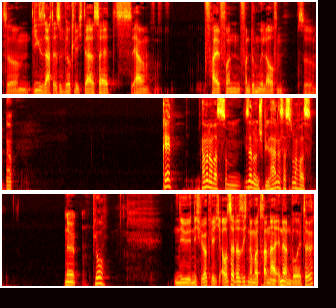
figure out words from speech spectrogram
So, wie gesagt, also wirklich, da ist halt, ja, Fall von, von dumm gelaufen. So. Okay. Haben wir noch was zum Iserlohn-Spiel? Hannes, hast du noch was? Nö. Flo? Nö, nicht wirklich. Außer, dass ich nochmal dran erinnern wollte.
